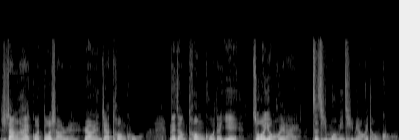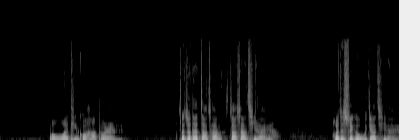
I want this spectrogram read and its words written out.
伤害过多少人，让人家痛苦，那种痛苦的业作用回来，自己莫名其妙会痛苦。我我听过好多人。他说：“他早上早上起来啊，或者睡个午觉起来，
